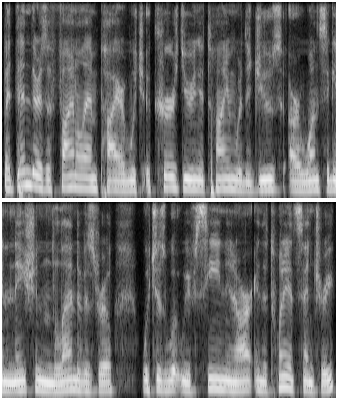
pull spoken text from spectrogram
But then there's a final empire which occurs during a time where the Jews are once again a nation in the land of Israel, which is what we've seen in our in the 20th century.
